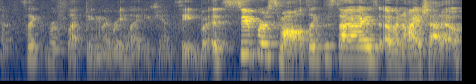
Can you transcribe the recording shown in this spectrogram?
It's like reflecting my ring light, you can't see, but it's super small. It's like the size of an eyeshadow.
